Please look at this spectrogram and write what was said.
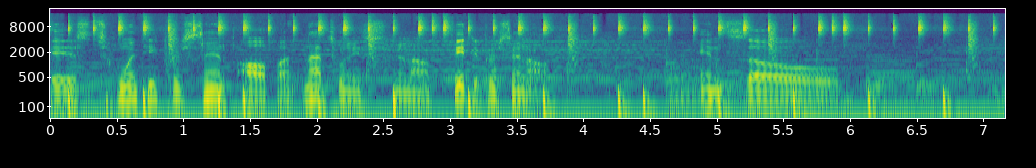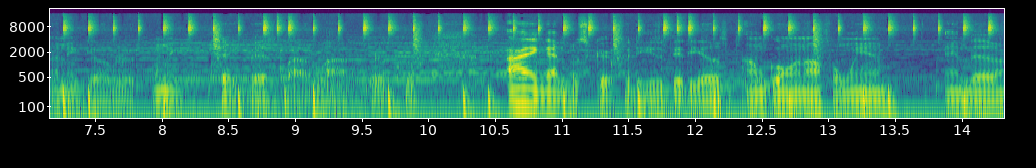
is 20% off. Uh, not 20% off, 50% off. And so let me go real let me check Best Buy live real quick. I ain't got no script for these videos. I'm going off a whim. And uh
